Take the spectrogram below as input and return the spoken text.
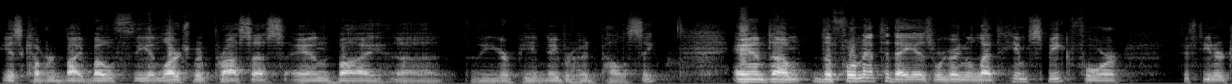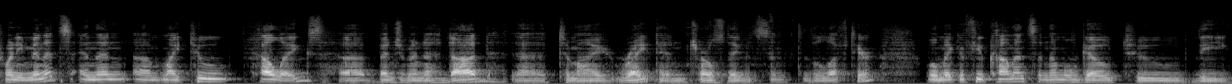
is covered by both the enlargement process and by uh, the European neighborhood policy. And um, the format today is we're going to let him speak for 15 or 20 minutes, and then um, my two colleagues, uh, Benjamin Haddad uh, to my right and Charles Davidson to the left here, will make a few comments, and then we'll go to the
